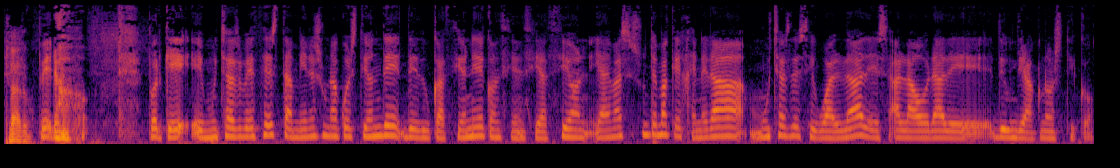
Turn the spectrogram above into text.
Claro. Pero porque eh, muchas veces también es una cuestión de, educación y de concienciación y además es un tema que genera muchas desigualdades a la hora de, un diagnóstico.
